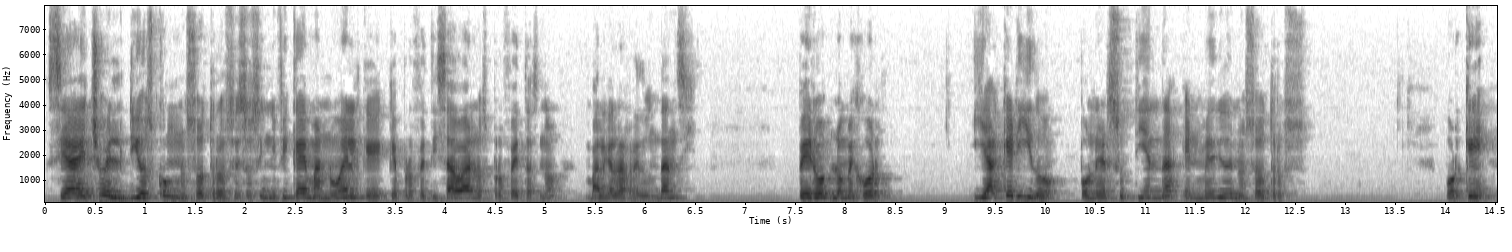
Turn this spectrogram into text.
se ha hecho el Dios con nosotros. Eso significa Emanuel que, que profetizaban los profetas, ¿no? Valga la redundancia. Pero lo mejor, y ha querido poner su tienda en medio de nosotros. ¿Por qué?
